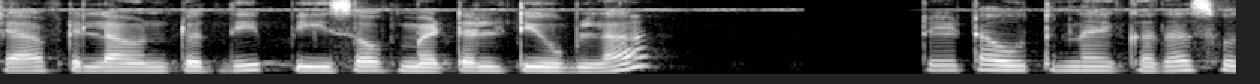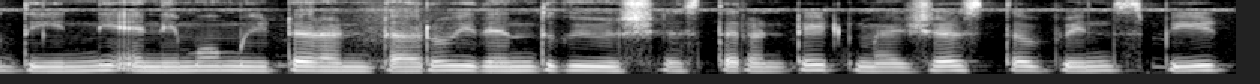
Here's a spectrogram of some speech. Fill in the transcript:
షాఫ్ట్ ఇలా ఉంటుంది పీస్ ఆఫ్ మెటల్ ట్యూబ్లా రొటేట్ అవుతున్నాయి కదా సో దీన్ని ఎనిమోమీటర్ అంటారు. ఇది ఎందుకు యూజ్ చేస్తారంటే it measures the wind speed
